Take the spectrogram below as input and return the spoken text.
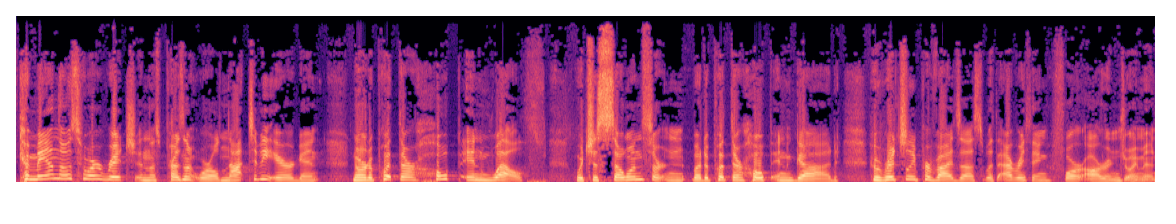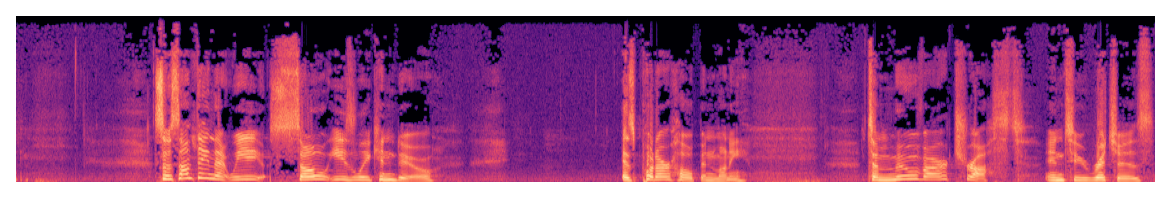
command those who are rich in this present world not to be arrogant, nor to put their hope in wealth, which is so uncertain, but to put their hope in God, who richly provides us with everything for our enjoyment. So something that we so easily can do is put our hope in money. To move our trust into riches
